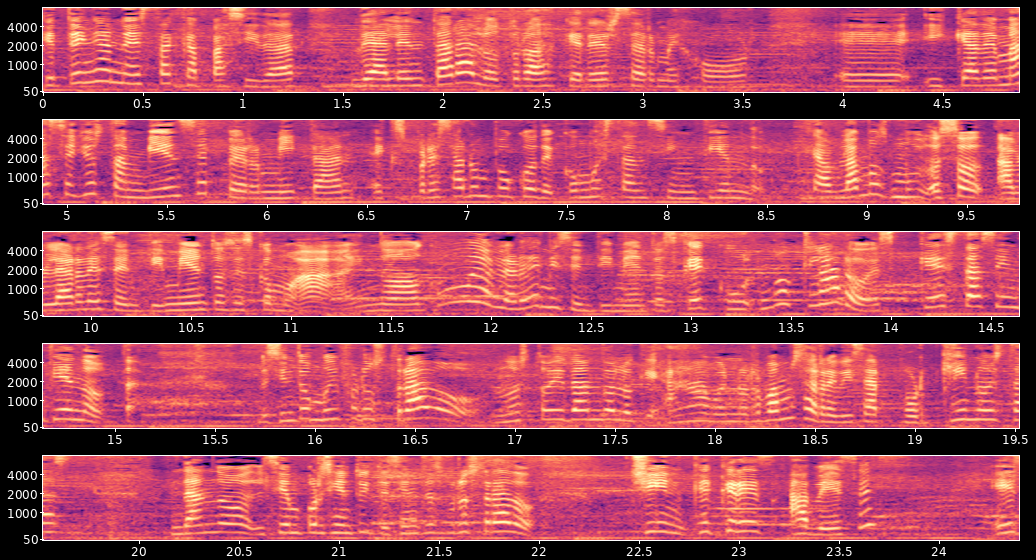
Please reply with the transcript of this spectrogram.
que tengan esta capacidad de alentar al otro a querer ser mejor, eh, y que además ellos también se permitan expresar un poco de cómo están sintiendo. Que hablamos mucho, eso, hablar de sentimientos es como, ay, no, ¿cómo voy a hablar de mis sentimientos? ¿Qué no, claro, es ¿qué estás sintiendo? Me siento muy frustrado, no estoy dando lo que, ah, bueno, vamos a revisar, ¿por qué no estás dando el 100% y te sientes frustrado? Chin, ¿qué crees? A veces es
